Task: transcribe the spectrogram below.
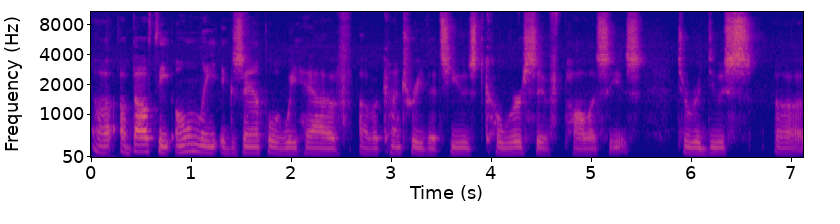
uh, about the only example we have of a country that's used coercive policies to reduce uh,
